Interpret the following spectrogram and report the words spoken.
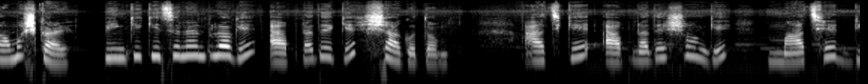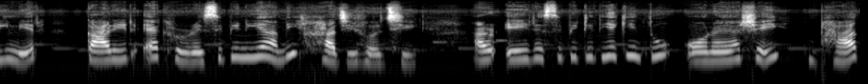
নমস্কার পিঙ্কি কিচেন অ্যান্ড ব্লগে আপনাদেরকে স্বাগতম। আজকে আপনাদের সঙ্গে মাছের ডিমের কারির এক রেসিপি নিয়ে আমি হাজির হয়েছি। আর এই রেসিপিটি দিয়ে কিন্তু অনায়াসেই ভাত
